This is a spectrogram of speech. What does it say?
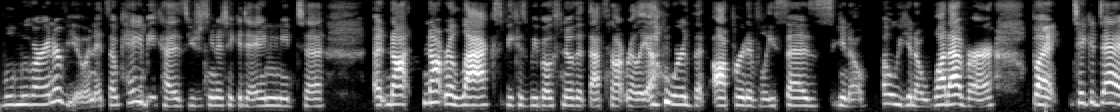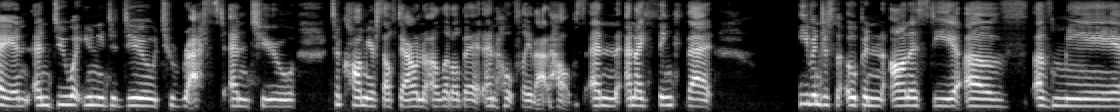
"We'll move our interview, and it's okay because you just need to take a day and you need to uh, not not relax because we both know that that's not really a word that operatively says you know oh you know whatever but take a day and and do what you need to do to rest and to to calm yourself down a little bit and hopefully that helps and and i think that even just the open honesty of of me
